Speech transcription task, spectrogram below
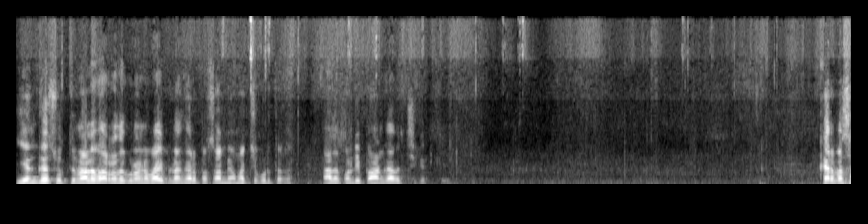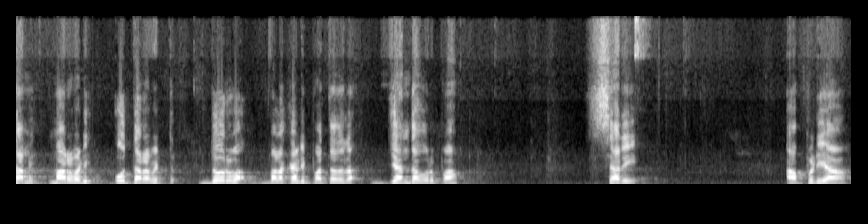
எங்கே சுற்றினாலும் வர்றதுக்குள்ளான வாய்ப்பு நான் கர்ப்பசாமி அமைச்சு கொடுத்துறேன். அதை கொண்டு பாங்காக வச்சுக்க. கருப்பசாமி மறுபடி உத்தரவிட்டு தூர்வா வழக்கடி பார்த்ததில் ஜந்த உறுப்பா சரி. அப்படியா?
